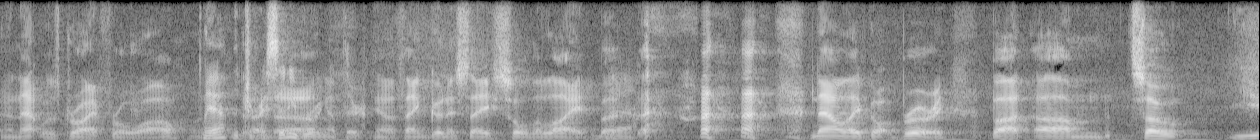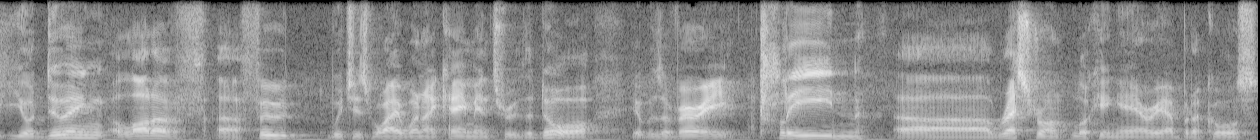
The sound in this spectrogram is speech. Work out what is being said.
and that was dry for a while. Yeah, the Dry And, City uh, Brewing up there. You know, thank goodness they saw the light, but now they've got a brewery. But um, so you're doing a lot of uh, food, which is why when I came in through the door, it was a very clean uh, restaurant-looking area. But of course,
